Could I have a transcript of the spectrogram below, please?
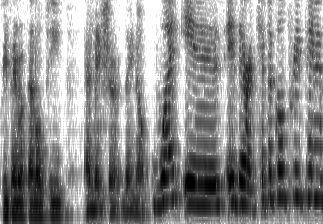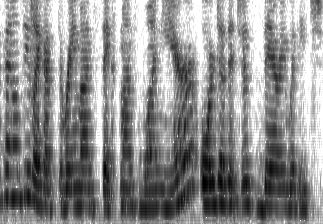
prepayment penalty and make sure they know. What is, is there a typical prepayment penalty, like a three months, six months, one year, or does it just vary with each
